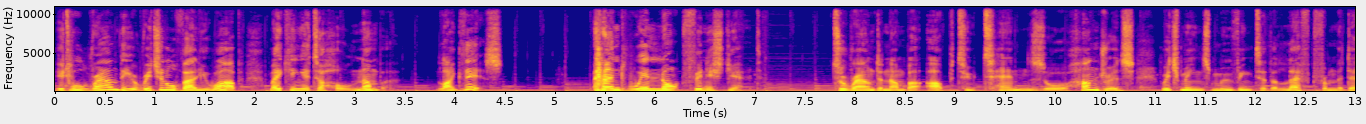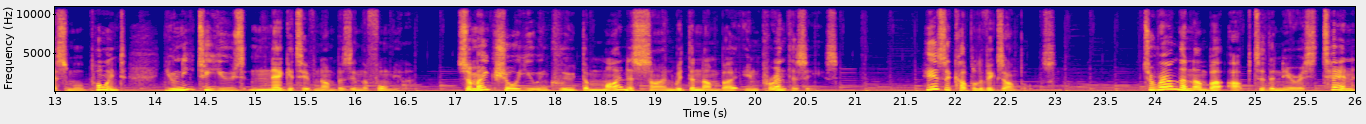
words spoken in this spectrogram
It will round the original value up, making it a whole number, like this. And we're not finished yet. To round a number up to tens or hundreds, which means moving to the left from the decimal point, you need to use negative numbers in the formula so make sure you include the minus sign with the number in parentheses. Here's a couple of examples. To round the number up to the nearest 10,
